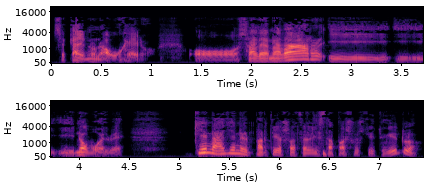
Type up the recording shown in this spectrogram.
se cae en un agujero o sale a nadar y, y no vuelve. ¿Quién hay en el Partido Socialista para sustituirlo?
